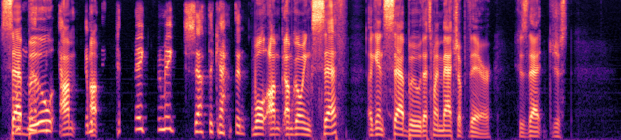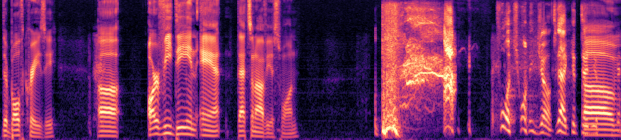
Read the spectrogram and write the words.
Sabu. I'm. Can we, can we make, make Seth the captain? well, I'm. I'm going Seth against Sabu. That's my matchup there because that just they're both crazy. Uh, RVD and Ant. That's an obvious one. 420 Jones. Yeah, continue. Um,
